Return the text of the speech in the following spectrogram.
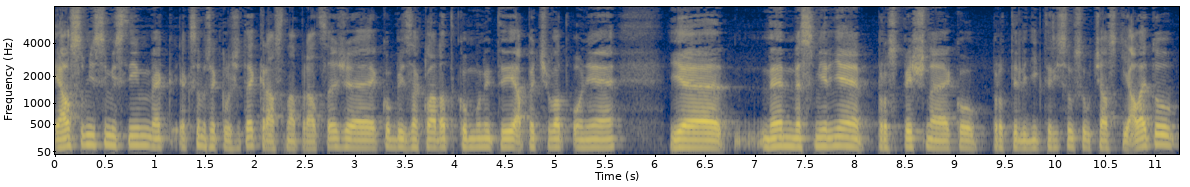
já osobně si myslím, jak, jak jsem řekl, že to je krásná práce, že jakoby zakládat komunity a pečovat o ně je ne nesmírně prospěšné jako pro ty lidi, kteří jsou součástí, ale je to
